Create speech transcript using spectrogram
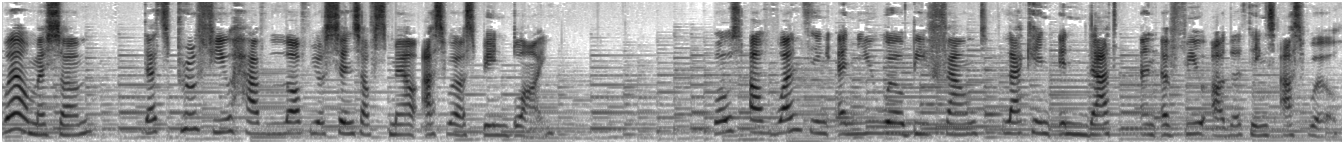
Well, my son, that's proof you have lost your sense of smell as well as being blind. Both of one thing, and you will be found lacking in that and a few other things as well.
